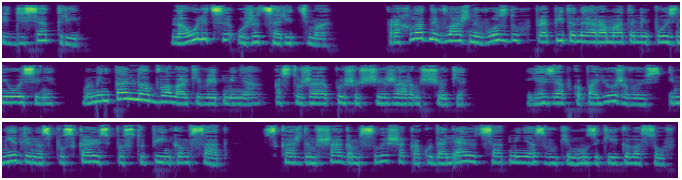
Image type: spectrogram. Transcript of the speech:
53. На улице уже царит тьма. Прохладный влажный воздух, пропитанный ароматами поздней осени, моментально обволакивает меня, остужая пышущие жаром щеки. Я зябко поеживаюсь и медленно спускаюсь по ступенькам в сад, с каждым шагом слыша, как удаляются от меня звуки музыки и голосов.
